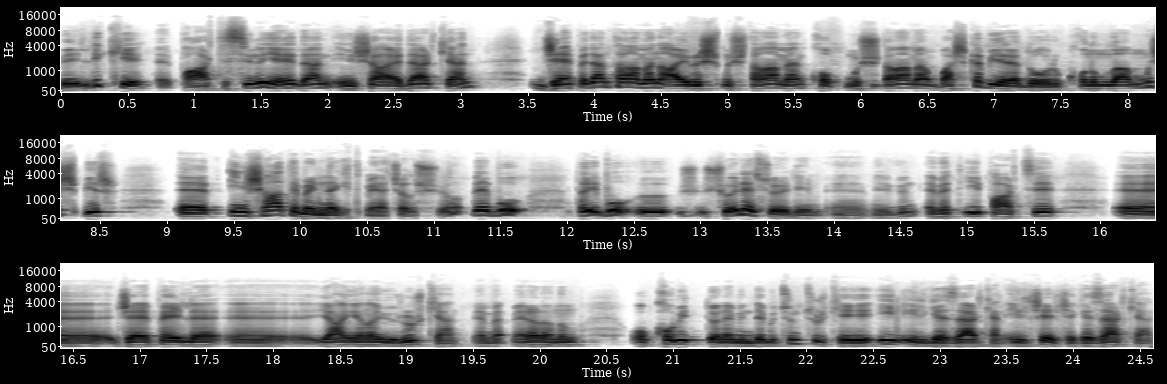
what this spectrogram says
belli ki e, partisini yeniden inşa ederken CHP'den tamamen ayrışmış, tamamen kopmuş, tamamen başka bir yere doğru konumlanmış bir e, inşa temeline gitmeye çalışıyor. Ve bu tabii bu e, şöyle söyleyeyim e, bir gün. Evet İyi Parti e, CHP ile e, yan yana yürürken ve Me- Meral Hanım o Covid döneminde bütün Türkiye'yi il il gezerken, ilçe ilçe gezerken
